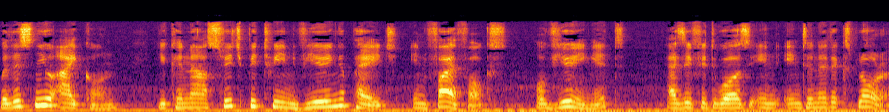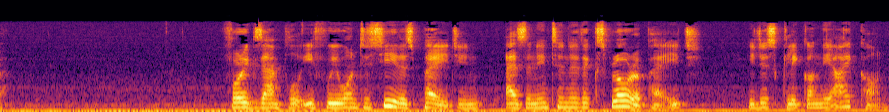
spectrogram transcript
With this new icon, you can now switch between viewing a page in Firefox or viewing it as if it was in Internet Explorer. For example, if we want to see this page in, as an Internet Explorer page, you just click on the icon.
